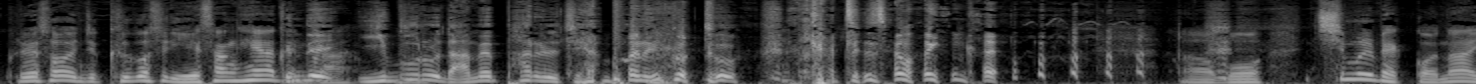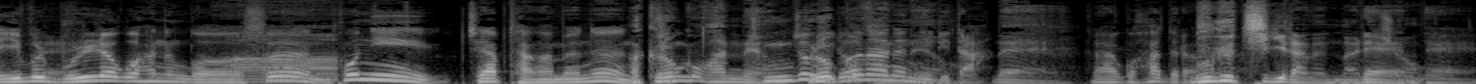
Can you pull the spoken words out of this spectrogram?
그래서 이제 그것을 예상해야 근데 된다. 입으로 남의 팔을 제압하는 것도 같은 상황인가요? 어, 뭐 침을 뱉거나 입을 네. 물려고 하는 것은 아. 혼이 제압 당하면은 아 그런 것 같네요. 종종 일어나는. 일이다라고 네. 하더라고요. 무규칙이라면 말이죠. 네, 네.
